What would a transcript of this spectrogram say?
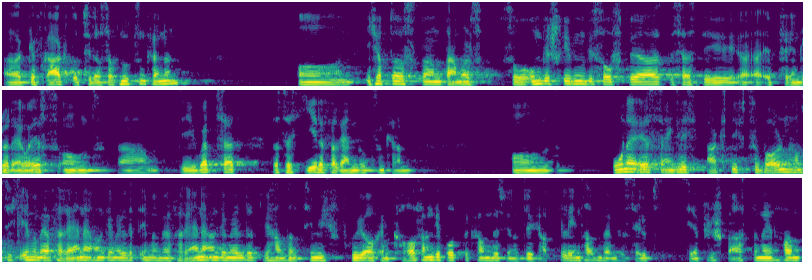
äh, gefragt, ob sie das auch nutzen können. Und ich habe das dann damals so umgeschrieben, die Software, das heißt die äh, App für Android, iOS und ähm, die Website, dass es jeder Verein nutzen kann. Und ohne es eigentlich aktiv zu wollen, haben sich immer mehr Vereine angemeldet, immer mehr Vereine angemeldet. Wir haben dann ziemlich früh auch ein Kaufangebot bekommen, das wir natürlich abgelehnt haben, weil wir selbst sehr viel Spaß damit haben,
